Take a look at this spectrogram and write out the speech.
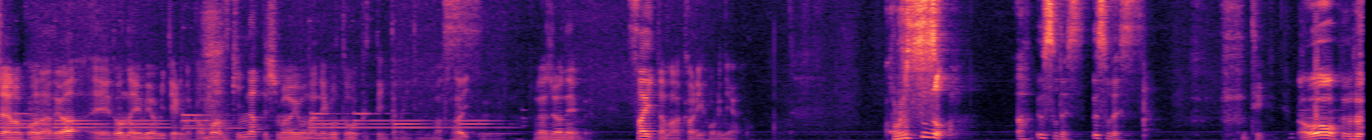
ちらのコーナーでは、えーどんな夢を見ているのか思わず気になってしまうような寝言を送っていただいております、はい。ラジオネーム埼玉カリフォルニア。殺すぞ。あ嘘です。嘘です。って。おお。なんだ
